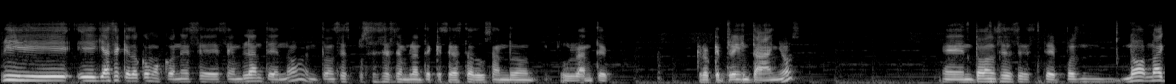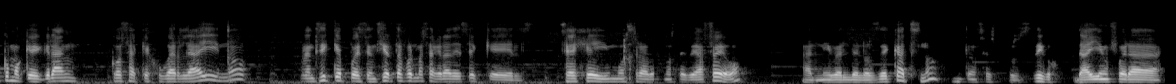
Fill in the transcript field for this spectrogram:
Y, ya se quedó como con ese semblante, ¿no? Entonces, pues ese semblante que se ha estado usando durante, creo que 30 años. Entonces, este, pues no, no hay como que gran cosa que jugarle ahí, ¿no? Así que, pues en cierta forma se agradece que el CGI mostrado no se vea feo al nivel de los de Cats, ¿no? Entonces, pues digo, de ahí en fuera,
